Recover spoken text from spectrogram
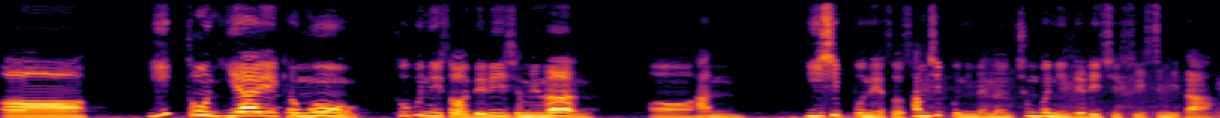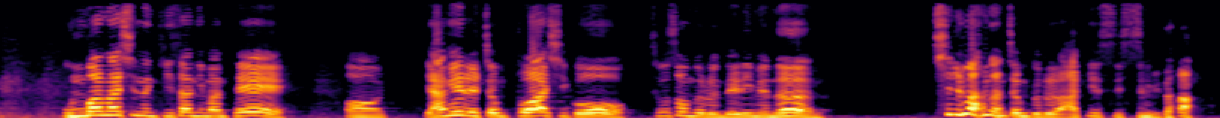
어, 2톤 이하의 경우 두 분이서 내리시면은 어, 한 20분에서 30분이면 충분히 내리실 수 있습니다. 운반하시는 기사님한테 어, 양해를 좀 구하시고 두 손으로 내리면은 7만 원 정도를 아낄 수 있습니다.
